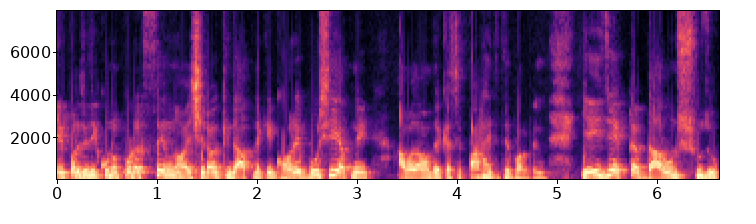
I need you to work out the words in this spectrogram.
এরপরে যদি কোনো প্রোডাক্ট সেল না হয়, সেটাও কিন্তু আপনাকে ঘরে বসেই আপনি আবার আমাদের কাছে পাঠিয়ে দিতে পারবেন। এই যে একটা দারুণ সুযোগ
